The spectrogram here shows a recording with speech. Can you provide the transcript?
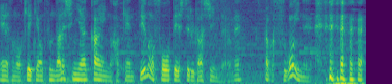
えー、その経験を積んだね、シニア会員の派遣っていうのを想定してるらしいんだよね。なんかすごいね。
